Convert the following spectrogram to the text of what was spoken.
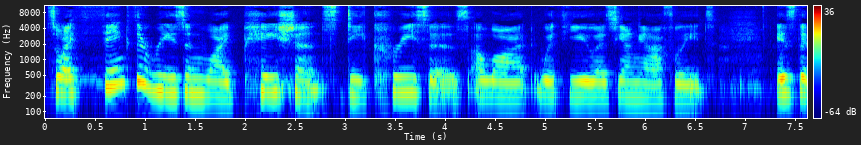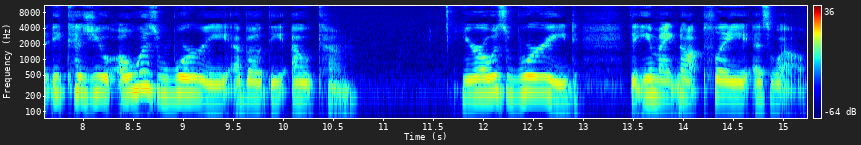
So I think the reason why patience decreases a lot with you as young athletes is that because you always worry about the outcome. You're always worried that you might not play as well.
